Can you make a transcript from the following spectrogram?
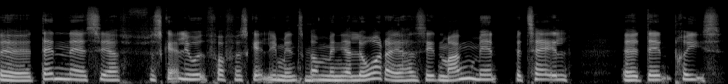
Øh, den øh, ser forskellig ud for forskellige mennesker, mm. men jeg lover dig, jeg har set mange mænd betale øh, den pris.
